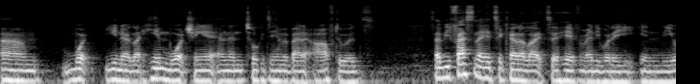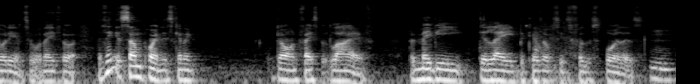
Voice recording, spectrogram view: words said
um, what you know, like him watching it and then talking to him about it afterwards. So I'd be fascinated to kind of like to hear from anybody in the audience or what they thought. I think at some point it's going to go on Facebook Live, but maybe delayed because obviously it's full of spoilers. Mm.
